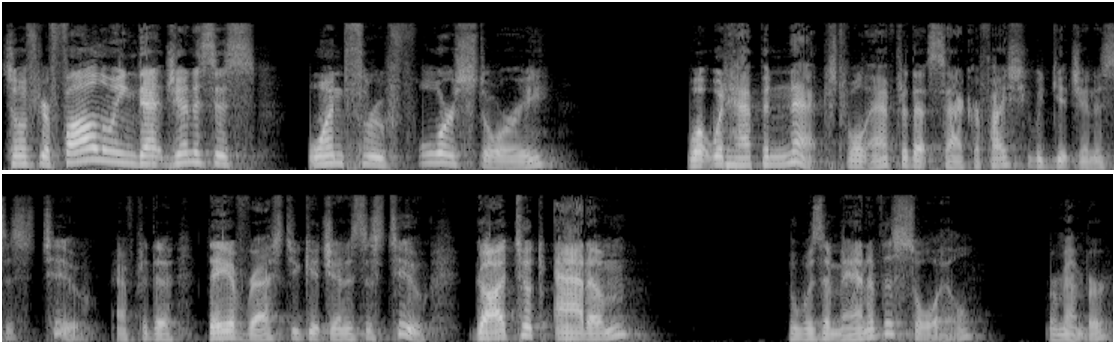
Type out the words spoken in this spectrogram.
So if you're following that Genesis 1 through 4 story, what would happen next? Well, after that sacrifice, you would get Genesis 2. After the day of rest, you get Genesis 2. God took Adam, who was a man of the soil, remember,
